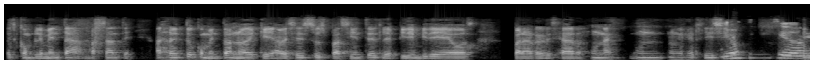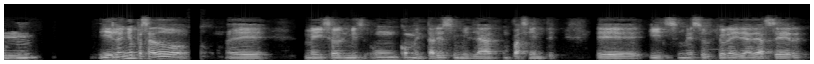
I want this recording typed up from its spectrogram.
pues complementa bastante. Hace comentó, ¿no? De que a veces sus pacientes le piden videos para realizar una, un, ejercicio. Eh, y el año pasado eh, me hizo el mismo, un comentario similar, un paciente, eh, y me surgió la idea de hacer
